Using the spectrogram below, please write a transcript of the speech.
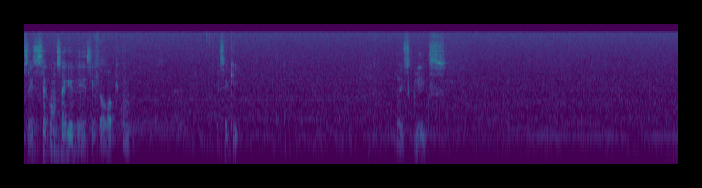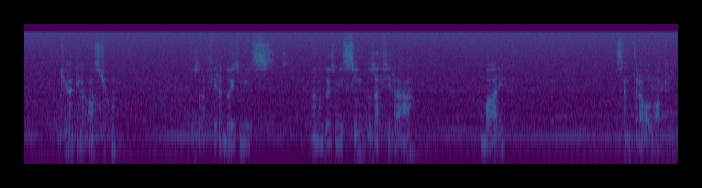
sei se você consegue ver. Esse aqui é o Opcom. Esse aqui. Dois cliques. Diagnóstico. Zafira 2000, ano 2005, Zafira A. Body. Central Lock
